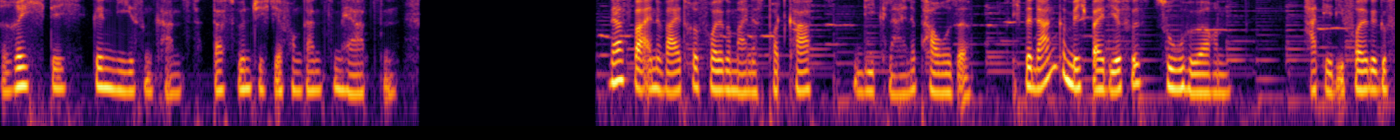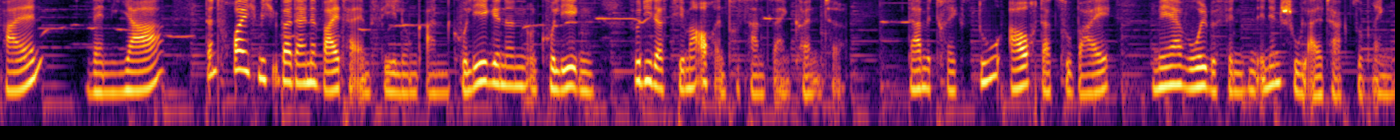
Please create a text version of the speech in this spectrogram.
richtig genießen kannst. Das wünsche ich dir von ganzem Herzen. Das war eine weitere Folge meines Podcasts Die kleine Pause. Ich bedanke mich bei dir fürs Zuhören. Hat dir die Folge gefallen? Wenn ja, dann freue ich mich über deine Weiterempfehlung an Kolleginnen und Kollegen, für die das Thema auch interessant sein könnte. Damit trägst du auch dazu bei, mehr Wohlbefinden in den Schulalltag zu bringen.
